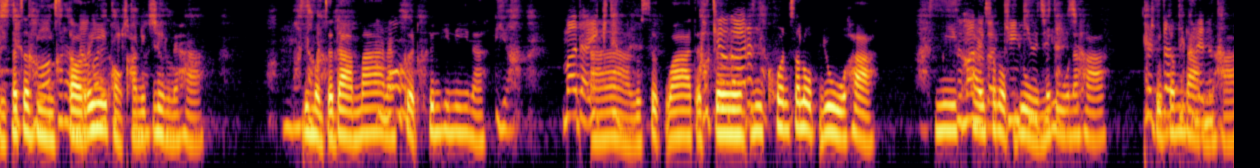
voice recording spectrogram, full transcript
นี่ก็จะมีสตอรี่ของเขานิดนึงนะคะดูเหมือนจะดราม่านะเกิดขึ้นที่นี่นะอ่ารู้รู้สึกว่าจะเจอมีคนสลบอยู่ค่ะ มีใครสลบอยู่ไม่รู้นะคะ ชุดดำๆนะคะ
